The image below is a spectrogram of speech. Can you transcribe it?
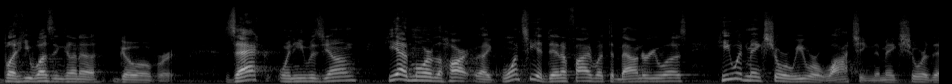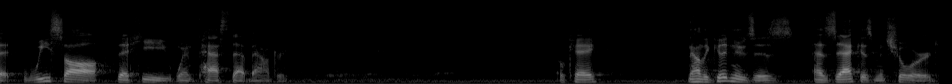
but he wasn't going to go over it. Zach, when he was young, he had more of the heart. Like, once he identified what the boundary was, he would make sure we were watching to make sure that we saw that he went past that boundary. Okay? Now, the good news is, as Zach has matured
